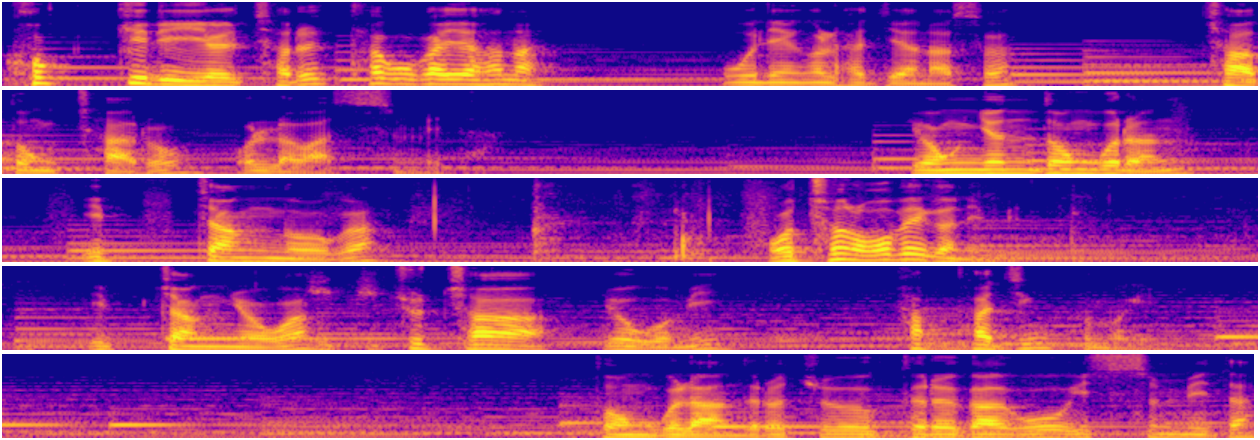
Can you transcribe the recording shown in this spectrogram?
코끼리 열차를 타고 가야 하나 운행을 하지 않아서 자동차로 올라왔습니다. 용년동굴은 입장료가 5,500원입니다. 입장료와 주차 요금이 합해진 금액입니다. 동굴 안으로 쭉 들어가고 있습니다.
